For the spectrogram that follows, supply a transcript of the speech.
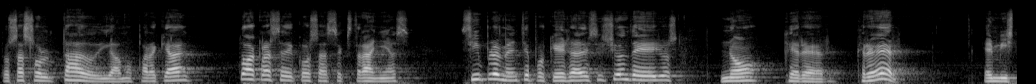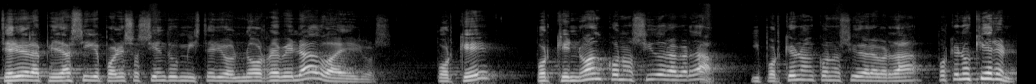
los ha soltado, digamos, para que hagan toda clase de cosas extrañas, simplemente porque es la decisión de ellos no querer creer. El misterio de la piedad sigue por eso siendo un misterio no revelado a ellos. ¿Por qué? Porque no han conocido la verdad. ¿Y por qué no han conocido la verdad? Porque no quieren.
